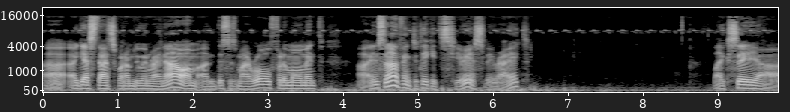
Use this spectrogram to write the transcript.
uh, I guess that's what I'm doing right now. I'm, I'm this is my role for the moment. Uh, and it's another thing to take it seriously, right? Like, say, uh,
